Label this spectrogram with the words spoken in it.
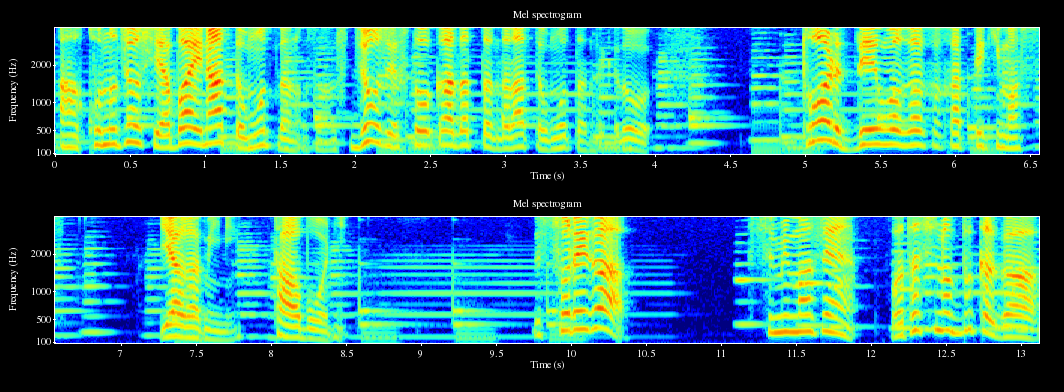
あこの上司やばいなって思ったの。その上司がストーカーだったんだなって思ったんだけどとある電話がかかってきます。八神に。ターボーに。でそれが「すみません。私の部下が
